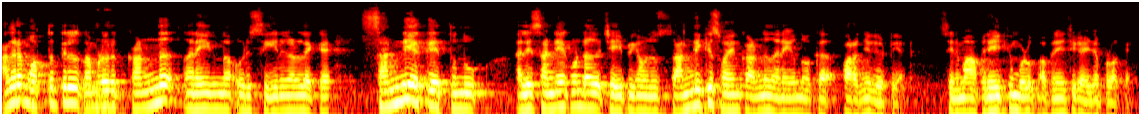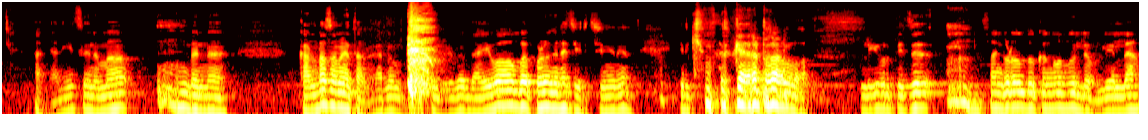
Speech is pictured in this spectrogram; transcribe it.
അങ്ങനെ മൊത്തത്തിൽ നമ്മുടെ ഒരു കണ്ണ് നനയുന്ന ഒരു സീനുകളിലേക്ക് സണ്ണിയൊക്കെ എത്തുന്നു. അല്ലെങ്കിൽ സണ്ണിയെ കൊണ്ട് അത് ചെയ്യിപ്പിക്കാമെന്ന് സണ്ണിക്ക് സ്വയം കണ്ണ് നനയുന്നു ഒക്കെ പറഞ്ഞു കേട്ടു ഞാൻ. സിനിമ അഭിനയിക്കുമ്പോഴും അഭിനയിച്ച് കഴിഞ്ഞപ്പോഴൊക്കെ. ഞാൻ ഈ സിനിമ പിന്നെ കണ്ട സമയത്താണ്. കാരണം ഇത് ദൈവമാകുമ്പോൾ എപ്പോഴും ഇങ്ങനെ ചിരിച്ചിങ്ങനെ ഇരിക്കുന്ന ഒരു ക്യാരക്ടറാണല്ലോ പുള്ളിക്ക് പ്രത്യേകിച്ച് സങ്കടവും ദുഃഖങ്ങളൊന്നും ഇല്ല. പുള്ളിയെല്ലാം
